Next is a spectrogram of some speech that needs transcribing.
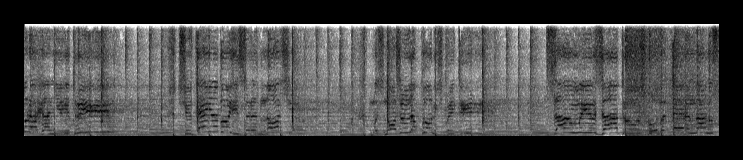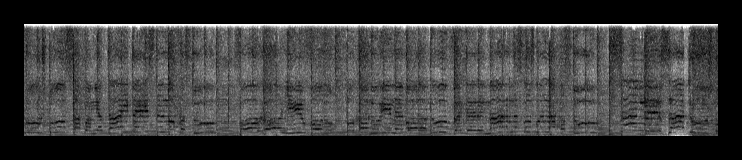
ураганні вітри, чи вдень або і серед ночі, ми зможемо на поміч прийти мир, за дружбу, ветеринарну службу, запам'ятайте істину просту, вогонь і воду, погоду і неводу, ветеринарна служба на посту, за за дружбу,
